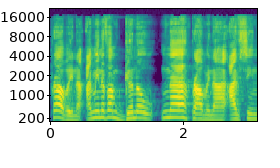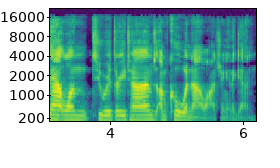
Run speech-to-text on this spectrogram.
probably not. I mean, if I'm gonna, nah, probably not. I've seen that one two or three times. I'm cool with not watching it again.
